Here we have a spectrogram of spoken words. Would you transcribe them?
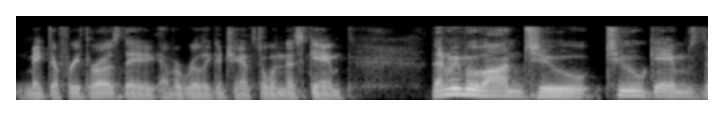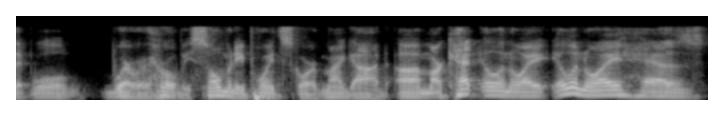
make their free throws, they have a really good chance to win this game. Then we move on to two games that will where there will be so many points scored. My God, uh, Marquette, Illinois. Illinois has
